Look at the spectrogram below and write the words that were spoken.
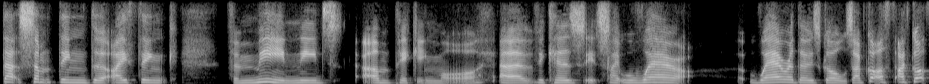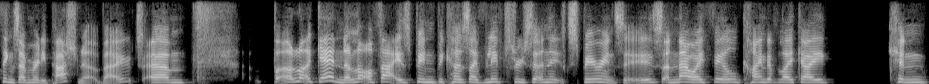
that's something that i think for me needs unpicking more uh, because it's like well where where are those goals? I've got i've got things i'm really passionate about um but a lot again a lot of that has been because i've lived through certain experiences and now i feel kind of like i can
